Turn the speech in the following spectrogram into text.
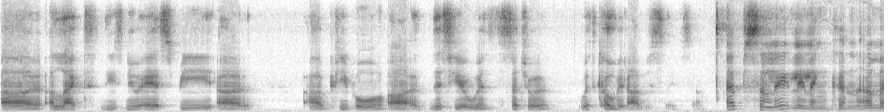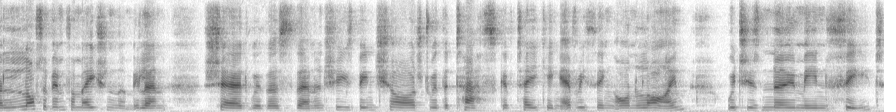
uh, elect these new ASB uh, uh, people uh, this year with such a with COVID, obviously. So Absolutely, Lincoln. Um, a lot of information that Milen shared with us then, and she's been charged with the task of taking everything online, which is no mean feat.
